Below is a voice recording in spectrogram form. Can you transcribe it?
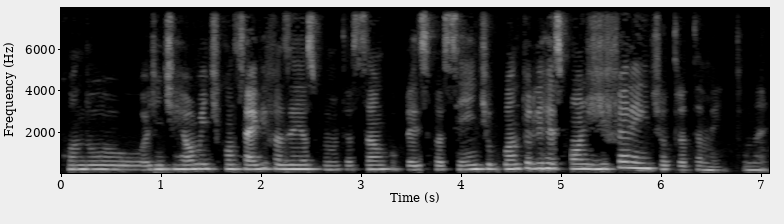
quando a gente realmente consegue fazer a suplementação para esse paciente, o quanto ele responde diferente ao tratamento, né?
